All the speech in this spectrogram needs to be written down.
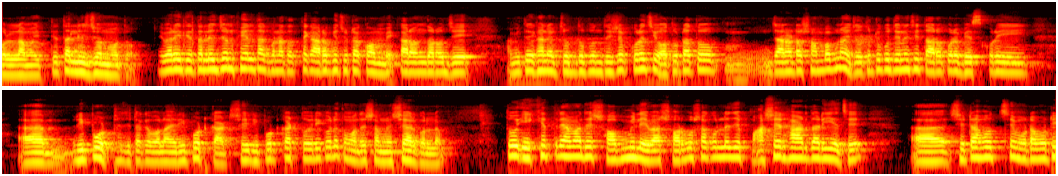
বললাম ওই তেতাল্লিশ জন মতো। এবার এই তেতাল্লিশ জন ফেল থাকবে না, তার থেকে আরও কিছুটা কমবে। কারণ ধরো যে, আমি তো এখানে চোদ্দ পর্যন্ত হিসেব করেছি, অতটা তো জানাটা সম্ভব নয়। যতটুকু জেনেছি, তার উপরে বেস করে এই রিপোর্ট যেটাকে বলা হয় রিপোর্ট কার্ড সেই রিপোর্ট কার্ড তৈরি করে তোমাদের সামনে শেয়ার করলাম। তো এক্ষেত্রে আমাদের সব মিলে, বা সর্বসাকল্যে যে পাশের হার দাঁড়িয়েছে সেটা হচ্ছে মোটামুটি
